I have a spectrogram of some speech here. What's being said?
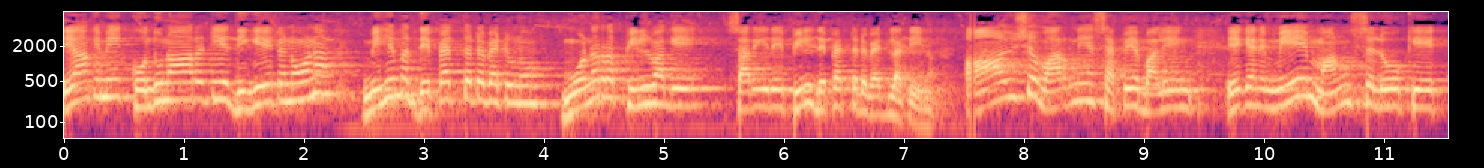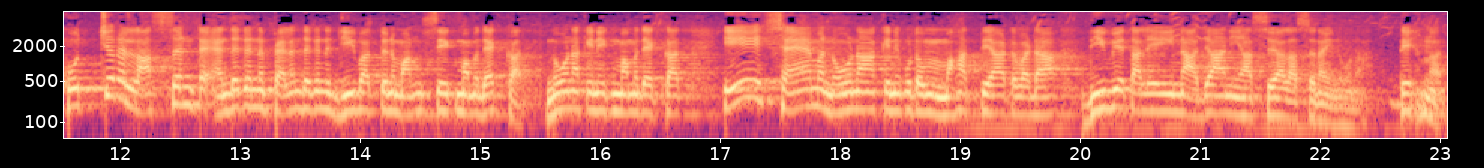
එයාගේ මේ කොඳුනාරටිය දිගේට නෝනා මෙහෙම දෙපැත්තට වැටුණු මොනර පිල් වගේ ශරීරයේ පිල් දෙපැත්තට වැටිලා තියෙනවා. ආයුෂ වර්ණයේ සැපය බලෙන් ඒ කියන්නේ මේ මනුස්ස ලෝකයේ කොච්චර ලස්සනට ඇඳගෙන පැළඳගෙන ජීවත් වෙන මිනිස්සෙක් මම දැක්කත් නෝනා කෙනෙක් මම දැක්කත් ඒ සෑම නෝනා කෙනෙකුටම මහත්යාට වඩා දිව්‍ය තලයේ ඉන්න අජානීය අස්සයා ලස්සනයි නෝනා. තේරුණාද?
